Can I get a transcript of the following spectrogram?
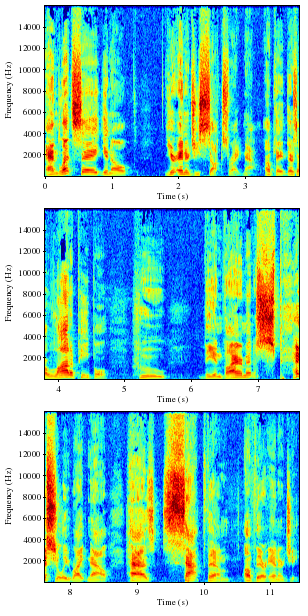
And let's say, you know, your energy sucks right now. Okay. There's a lot of people who the environment, especially right now, has sapped them of their energy.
